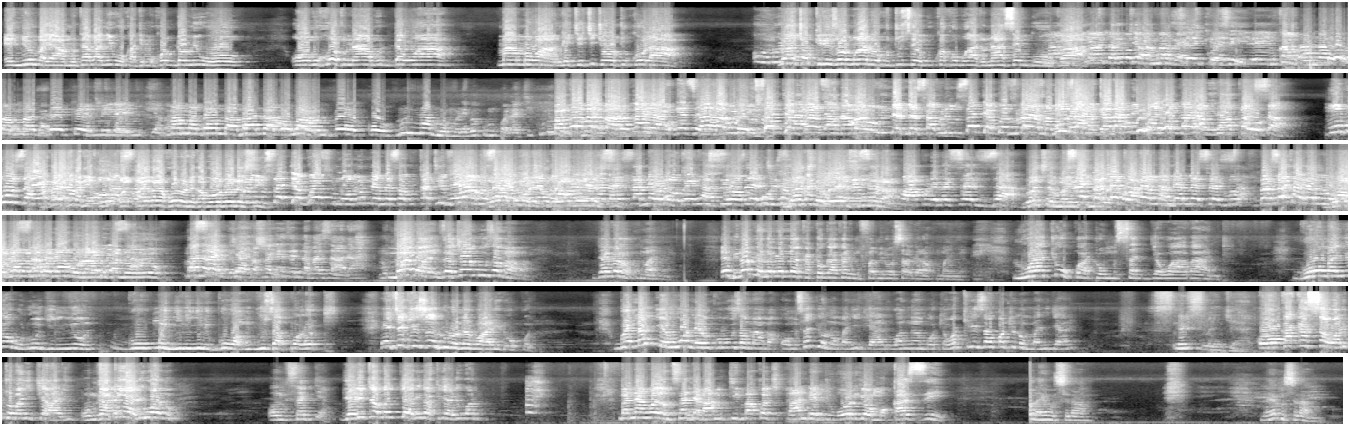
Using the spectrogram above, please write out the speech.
ennyumba ya mutabani wo kati mukoddomi wo obukootu n'abuddawa maama wange kiki kyotukola lwaki okkiriza omwana okutuseeguka ku bwato n'asegguuka abaana bo bamazeeko emirembe mama gamba abaana bo banveeko munnammwe muleme kumukola ki bagambe bangayagezemama buli musajja gwefuna bamunemesa buli musajja gwefuna buuza mutabani wayagala kumpasa mubuuza ayagala kwononeka bwononesi. Musajja gwefuna omunemesa kati Lwaki teweezuula? Lwaki teweezuula? bonabonabona olambuka n'oyo mama nze kyambuuza mama njagala okumanya. Bino byonna byonna katoga akali mu famire osaagala kumanya. Lwaki okwata omusajja w'abandi gw'omanyi obulungi nnyo gwenyininyini gwe wamuguza poloti. Ekyekiso elu lwonna lwali lukwe. Gwe najja ewo nenkubuuza maama omusajja ono omanyi gyali? Waŋŋamba otya? Wakkirizaako nti nomumanyi gyali? Okakasa wali tomanyi gyali ng'ate yali wano. Omusajja? Yali tamanyi gyali ng'ate yali wano. Banange oyo omusajja bamutimbako kipande nti wooli omukazi? Naye musiraamu. Naye musiraamu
